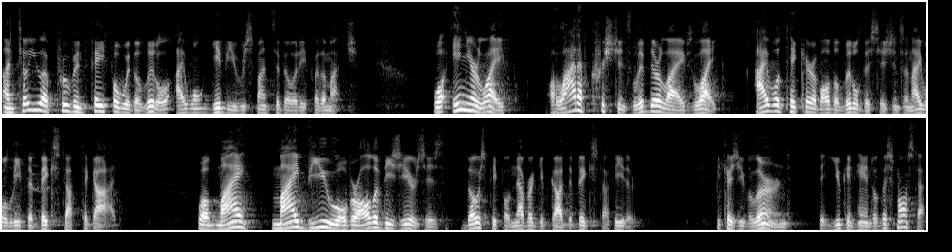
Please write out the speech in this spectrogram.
Until you have proven faithful with the little, I won't give you responsibility for the much. Well, in your life, a lot of Christians live their lives like, I will take care of all the little decisions and I will leave the big stuff to God. Well, my, my view over all of these years is those people never give God the big stuff either because you've learned that you can handle the small stuff.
